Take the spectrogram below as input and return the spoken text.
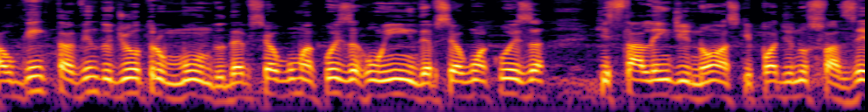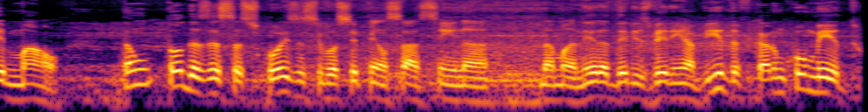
alguém que está vindo de outro mundo, deve ser alguma coisa ruim, deve ser alguma coisa que está além de nós, que pode nos fazer mal. Então, todas essas coisas, se você pensar assim na, na maneira deles verem a vida, ficaram com medo.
